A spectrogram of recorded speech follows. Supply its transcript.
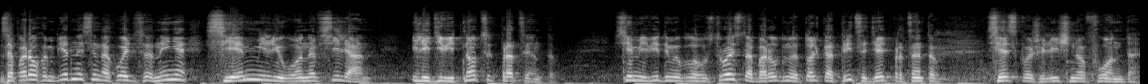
за порогом бедности находится ныне 7 миллионов селян, или 19%. Всеми видами благоустройства оборудовано только 39% сельского жилищного фонда.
